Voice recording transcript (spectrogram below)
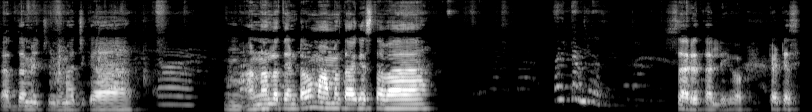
పెద్ద మిచ్చింది మజ్జిగ. అన్నంలో తింటావా మామూలు తాగేస్తావా? సరే తల్లి ఓకే పెట్టేసి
